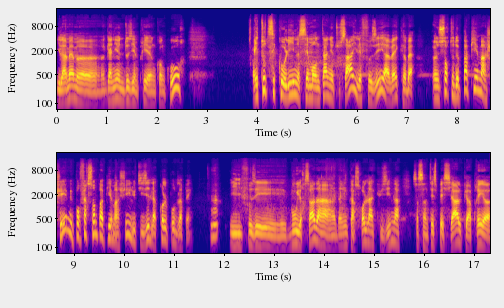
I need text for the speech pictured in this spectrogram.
Il a même euh, gagné un deuxième prix à un concours. Et toutes ces collines, ces montagnes, tout ça, il les faisait avec ben, une sorte de papier mâché, mais pour faire son papier mâché, il utilisait de la colle peau de lapin. Ah. Il faisait bouillir ça dans, dans une casserole dans la cuisine, là. ça sentait spécial. Puis après, euh,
